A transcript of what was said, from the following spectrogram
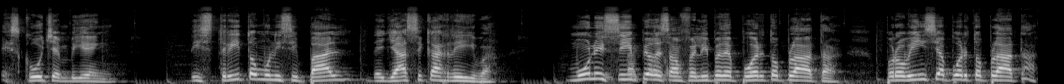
escuchen bien. Distrito Municipal de Yásica Arriba, municipio de San Felipe de Puerto Plata provincia Puerto Plata,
